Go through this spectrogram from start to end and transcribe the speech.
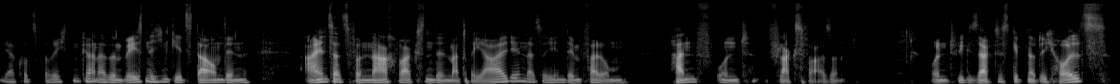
ja kurz berichten kann. Also im Wesentlichen geht es da um den Einsatz von nachwachsenden Materialien, also in dem Fall um Hanf und Flachsfasern. Und wie gesagt, es gibt natürlich Holz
